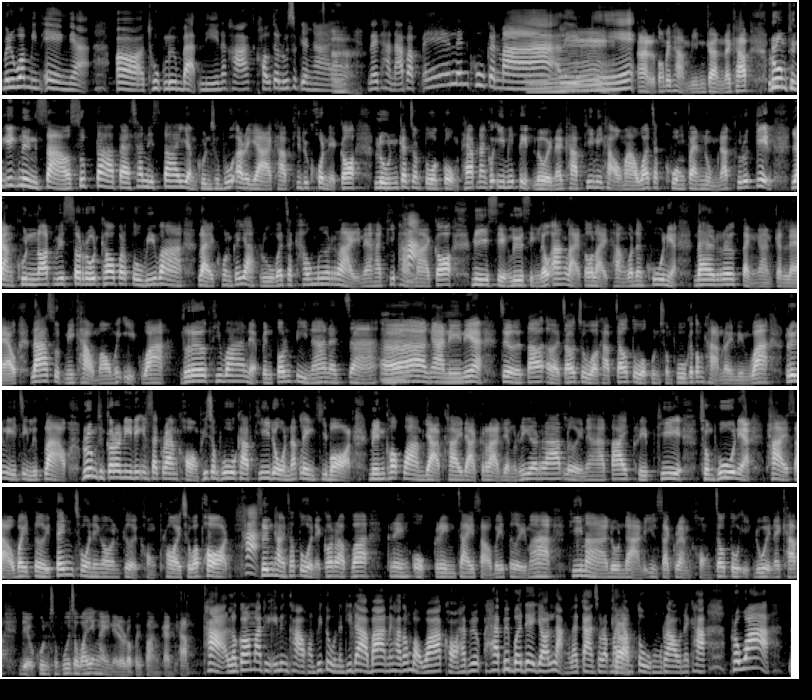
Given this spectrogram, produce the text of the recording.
ไม่รู้ว่ามิ้นท์เองเนี่ยเอ่อถูกลืมแบบนี้นะคะ เขาจะรู้สึกยังไง อ่า ในฐานะแบบเอ๊ะเล่นคู่กันมา ม อะไรอย่างนี้ อ่าเดี๋ยวต้องไปถามมิ้นท์กันนะครับ รวมถึงอีกหนึ่งสาวซุปตาแฟชั่นนิสต้าอย่างคุณชมพู่อารยาครับ ที่ทุกคนเนี่ยก็ลุ้นกันจนตัวโก่งแทบนั่งเก้าอี้ไม่ติดเลยนะครับ ที่มีข่าวออกมาว่าจะควงแฟนหนุ่มนักธุรกิจ อย่างคุณน็อตวิสรุตเข้าประตูวิวาห์หลายคนก็อยากรู้ว่าจะเข้าเมื่อไหร่นะฮะที่ผ่านค่ะมาก็มีเสียงลือเสียงเล่าอ้างหลายต่อหลายครั้งว่าทั้งคู่เนี่ยได้เลิกแต่งงานกันแล้ว ล่าสุดมีข่าวเมาไม่อีกว่าเลิกที่ว่าเนี่ยเป็นต้นปีหน้านะจ๊ะอ่างานนี้เนี่ยเจอเต้าเอ่อเจ้าจัวครับ เจ้าตัวคุณชมพู่ก็ต้องถามหน่อยหนึ่งว่าเรื่องนี้จริงหรือเปล่า รวมถึงกรณีในอินสตาแกรมของพี่ชมพู่ครับที่โดนนักเลงคีย์บอร์ด เม้นข้อความหยาบคายด่ากราดอย่างเรียราดเลยนะฮะใต้คลิปที่ชมพู่เนี่ยถ่ายสาวใบเตยเต้นโชว์ในงานวันเกิดของพลอยชวพร ค่ะ ซึ่งทางเจ้าตัวเนี่ยก็รับว่าเกรงอกเกรงใจสาวใบเตยมาก ที่มาโดนด่าในอินสตาแกรมของเจ้าตัวอีกด้วยนะครับ เดี๋ยวคุณชมพู่จะว่ายังไงเนี่ยเดี๋ยวเราไปฟังกันครับ ค่ะ แล้วก็มาถึงอีกหนึ่งข่าวของพี่ตู่นันทิดาบ้างนะคะ ต้องบอกว่าขอแฮปปี้แฮปปี้เบิร์ดเดย์ย้อนหลังและการสำหรับมาครัดาบมตู่ของเรานะคะ เพราะว่า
